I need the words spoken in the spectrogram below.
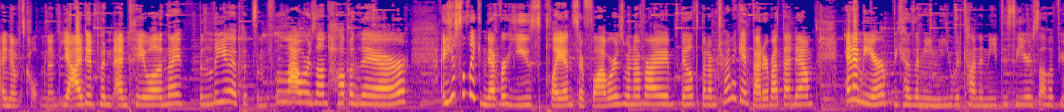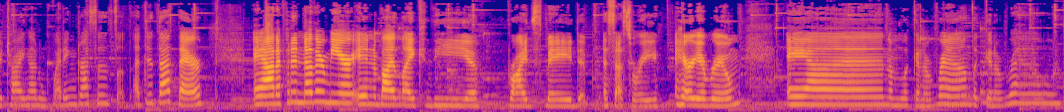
I know it's called an end. Yeah, I did put an end table, and then I believe I put some flowers on top of there. I used to like never use plants or flowers whenever I built, but I'm trying to get better about that now. And a mirror, because I mean, you would kind of need to see yourself if you're trying on wedding dresses. I did that there. And I put another mirror in by like the bridesmaid accessory area room. And I'm looking around, looking around.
